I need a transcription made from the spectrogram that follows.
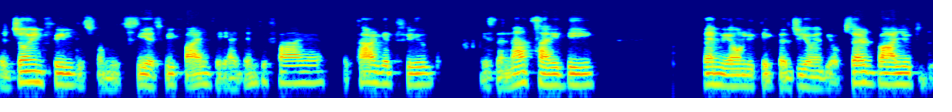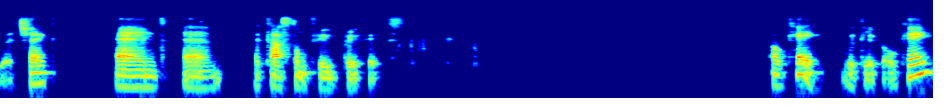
the join field is from the CSV file, the identifier, the target field is the NUTS ID, then we only take the geo and the observed value to do a check and um, a custom field prefix. Okay, we click OK.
